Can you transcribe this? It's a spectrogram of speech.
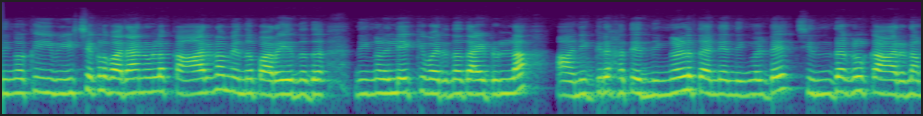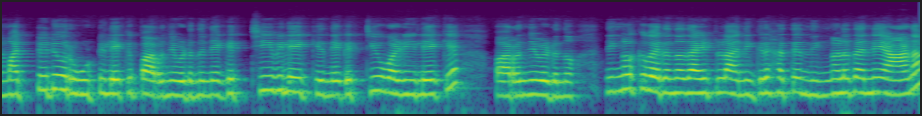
നിങ്ങൾക്ക് ഈ വീഴ്ചകൾ വരാനുള്ള കാരണം എന്ന് പറയുന്നത് നിങ്ങളിലേക്ക് വരുന്നതായിട്ടുള്ള അനുഗ്രഹത്തെ നിങ്ങൾ തന്നെ നിങ്ങളുടെ ചിന്തകൾ കാരണം മറ്റൊരു റൂട്ടിലേക്ക് പറഞ്ഞു വിടുന്നു നെഗറ്റീവിലേക്ക് നെഗറ്റീവ് വഴിയിലേക്ക് പറഞ്ഞു വിടുന്നു നിങ്ങൾക്ക് വരുന്നതായിട്ടുള്ള അനുഗ്രഹത്തെ നിങ്ങൾ തന്നെയാണ്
